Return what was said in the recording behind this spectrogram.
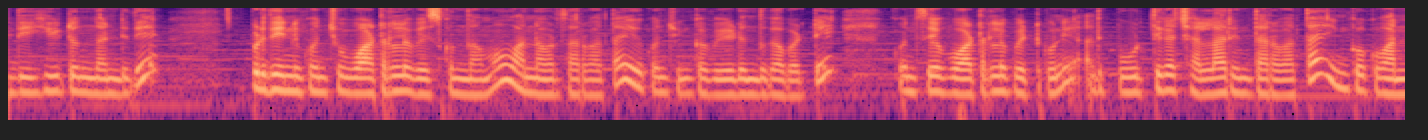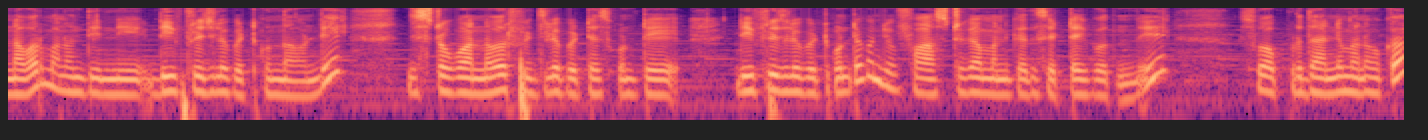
ఇది హీట్ ఉందండి ఇది. ఇప్పుడు దీన్ని కొంచెం వాటర్లో వేసుకుందాము. వన్ అవర్ తర్వాత ఇది కొంచెం ఇంకా వేడి ఉంది కాబట్టి కొంచెంసేపు వాటర్లో పెట్టుకుని అది పూర్తిగా చల్లారిన తర్వాత ఇంకొక వన్ అవర్ మనం దీన్ని డీప్ ఫ్రిడ్జ్లో పెట్టుకుందామండి. జస్ట్ ఒక వన్ అవర్ ఫ్రిడ్జ్లో పెట్టేసుకుంటే డీప్ ఫ్రిడ్జ్లో పెట్టుకుంటే కొంచెం ఫాస్ట్గా మనకి అది సెట్ అయిపోతుంది. సో అప్పుడు దాన్ని మనం ఒక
